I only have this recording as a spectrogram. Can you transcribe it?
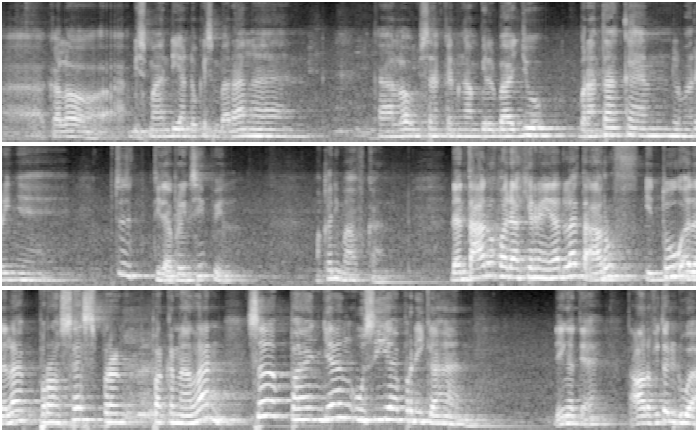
uh, kalau habis mandi anduknya sembarangan. Kalau misalkan ngambil baju berantakan lemarinya. Itu tidak prinsipil. Maka dimaafkan. Dan ta'aruf pada akhirnya adalah ta'aruf itu adalah proses perkenalan sepanjang usia pernikahan. Diingat ya, Ta'aruf itu ada dua,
